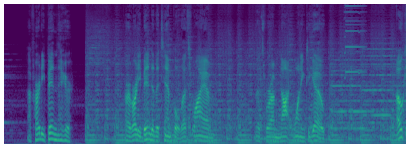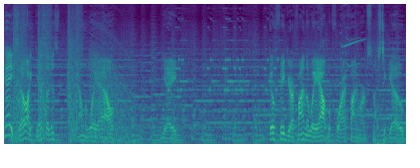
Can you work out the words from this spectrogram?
I've already been there. Or I've already been to the temple. That's why I'm... That's where I'm not wanting to go. Okay, so I guess I just found the way out. Yay. Go figure, I find the way out before I find where I'm supposed to go.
